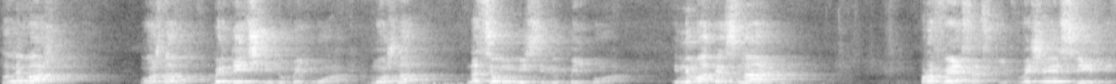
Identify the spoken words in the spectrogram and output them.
То не важливо. Можна в Бердичеві любити Бога, можна на цьому місці любити Бога. І не мати знань професорських, вищої освіти.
